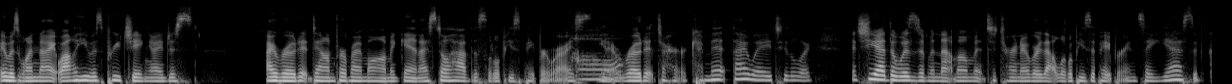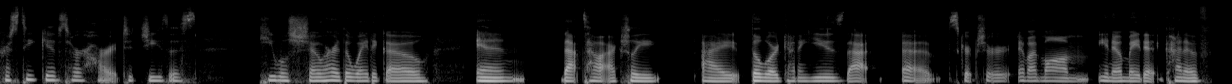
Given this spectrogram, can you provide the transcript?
it was one night while he was preaching, I just, I wrote it down for my mom. Again, I still have this little piece of paper where I, you know, wrote it to her, commit thy way to the Lord. And she had the wisdom in that moment to turn over that little piece of paper and say, yes, if Christy gives her heart to Jesus, he will show her the way to go. And that's how actually I, the Lord kind of used that uh, scripture. And my mom, you know, made it kind of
